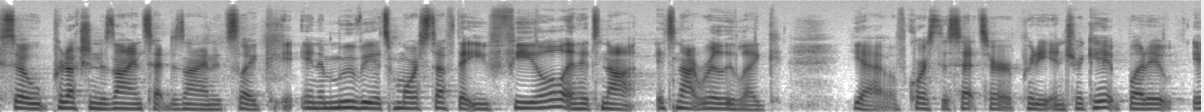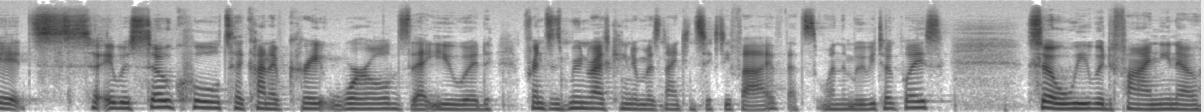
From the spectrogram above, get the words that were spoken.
so production design, set design. It's like in a movie, it's more stuff that you feel, and it's not, it's not really like, yeah. Of course, the sets are pretty intricate, but it, it's, it was so cool to kind of create worlds that you would. For instance, Moonrise Kingdom was 1965. That's when the movie took place. So we would find, you know,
